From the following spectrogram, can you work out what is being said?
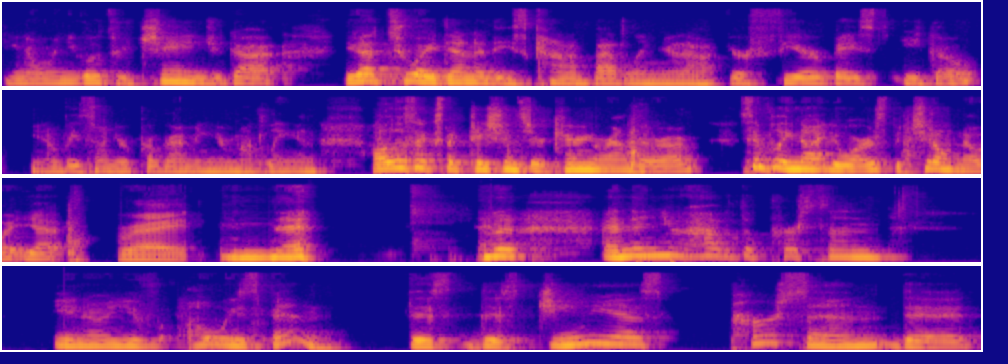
You know, when you go through change, you got you got two identities kind of battling it out. Your fear-based ego, you know, based on your programming, your modeling, and all those expectations you're carrying around that are simply not yours, but you don't know it yet. Right. And then, and then you have the person, you know, you've always been this this genius person that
